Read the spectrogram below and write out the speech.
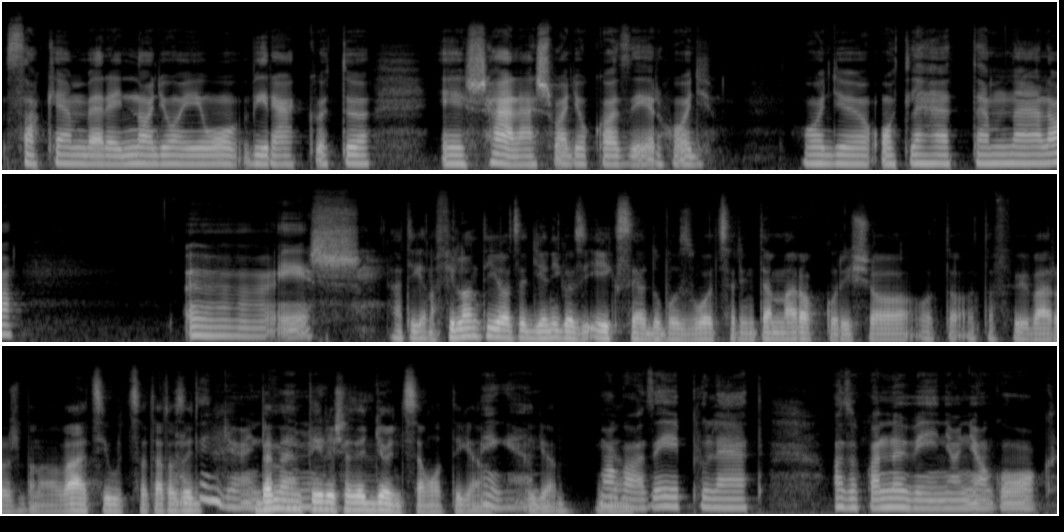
szakember, egy nagyon jó virágkötő, és hálás vagyok azért, hogy, hogy ott lehettem nála. És Hát igen, a Filantia az egy ilyen igazi ékszerdoboz volt szerintem már akkor is a, ott, a, ott a fővárosban, a Váci utca. Tehát az Hát egy, egy bementél, és ez egy gyöngyszem ott, igen. Igen. igen, maga igen. az épület, azok a növényanyagok,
